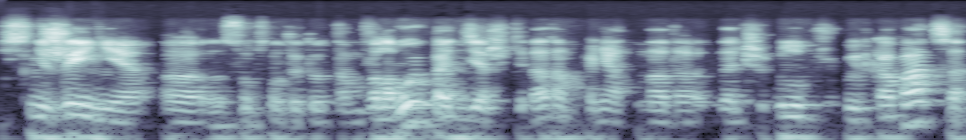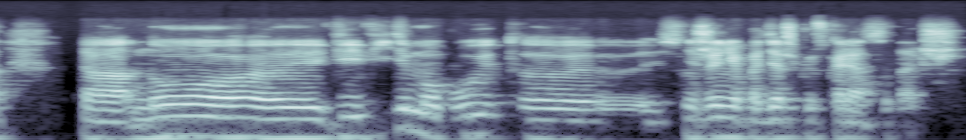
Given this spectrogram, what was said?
снижение, э, собственно, вот этой там воловой поддержки, да, там, понятно, надо дальше глубже будет копаться, э, но, видимо, будет снижение поддержки ускоряться дальше.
